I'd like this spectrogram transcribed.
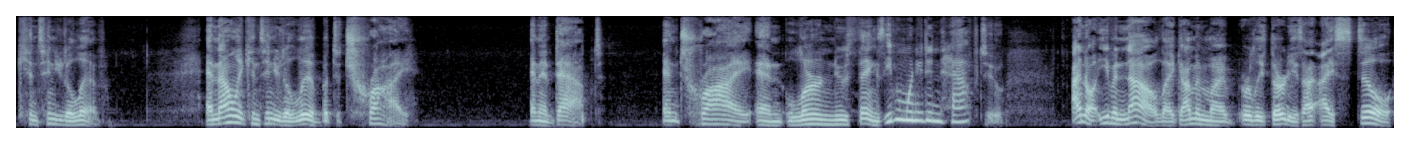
continue to live. And not only continue to live, but to try and adapt and try and learn new things, even when he didn't have to. I know, even now, like I'm in my early 30s, I, I still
